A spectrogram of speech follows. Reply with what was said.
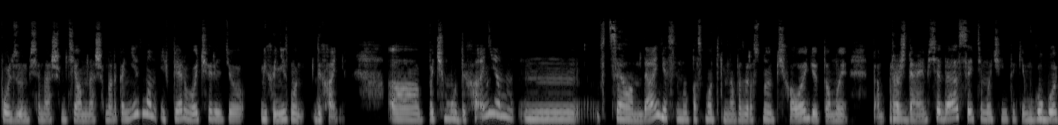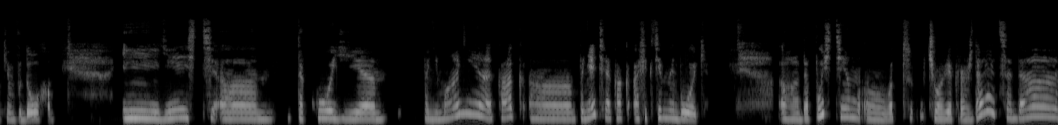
пользуемся нашим телом, нашим организмом и в первую очередь механизмом дыхания. А, почему дыханием? В целом, да, если мы посмотрим на возрастную психологию, то мы там рождаемся, да, с этим очень таким глубоким вдохом. И есть э, такое понимание, как э, понятие, как аффективные блоки. Э, допустим, э, вот человек рождается, да,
